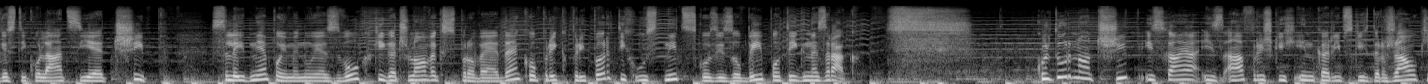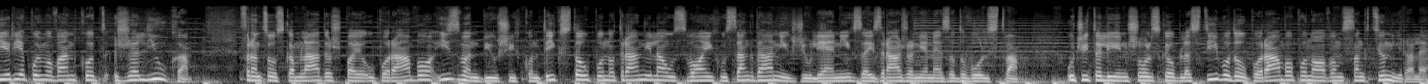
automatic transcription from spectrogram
gestikulacije čip. Slednje poimenuje zvok, ki ga človek sprovede, ko prek priprtih ustnic skozi zobe potegne zrak. Kulturno čip izhaja iz afriških in karibskih držav, kjer je pojmovan kot žaljivka. Francoska mladež pa je uporabo izven bivših kontekstov ponotranila v svojih vsakdanjih življenjih za izražanje nezadovoljstva. Učitelji in šolske oblasti bodo uporabo ponovno sankcionirale.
